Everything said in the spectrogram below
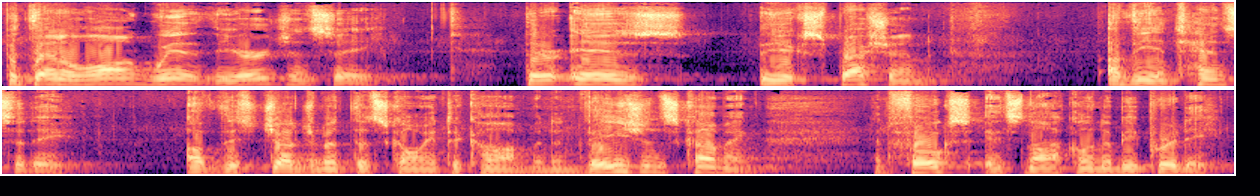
But then, along with the urgency, there is the expression of the intensity of this judgment that's going to come. An invasion's coming. And folks, it's not going to be pretty.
